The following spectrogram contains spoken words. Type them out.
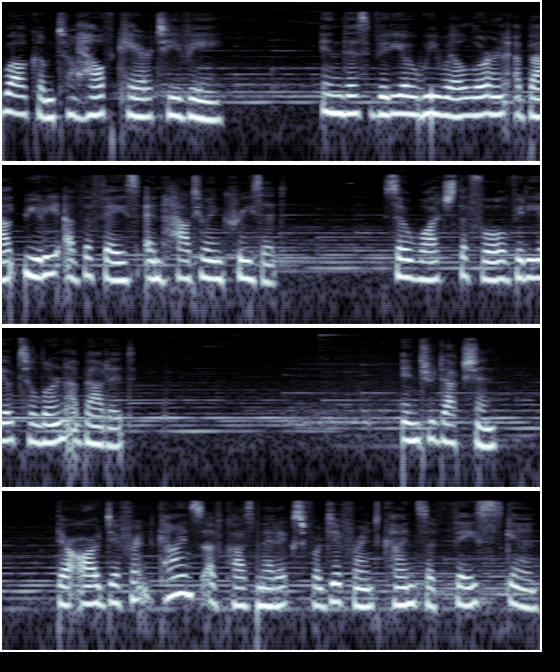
Welcome to Healthcare TV. In this video we will learn about beauty of the face and how to increase it. So watch the full video to learn about it. Introduction There are different kinds of cosmetics for different kinds of face skin.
